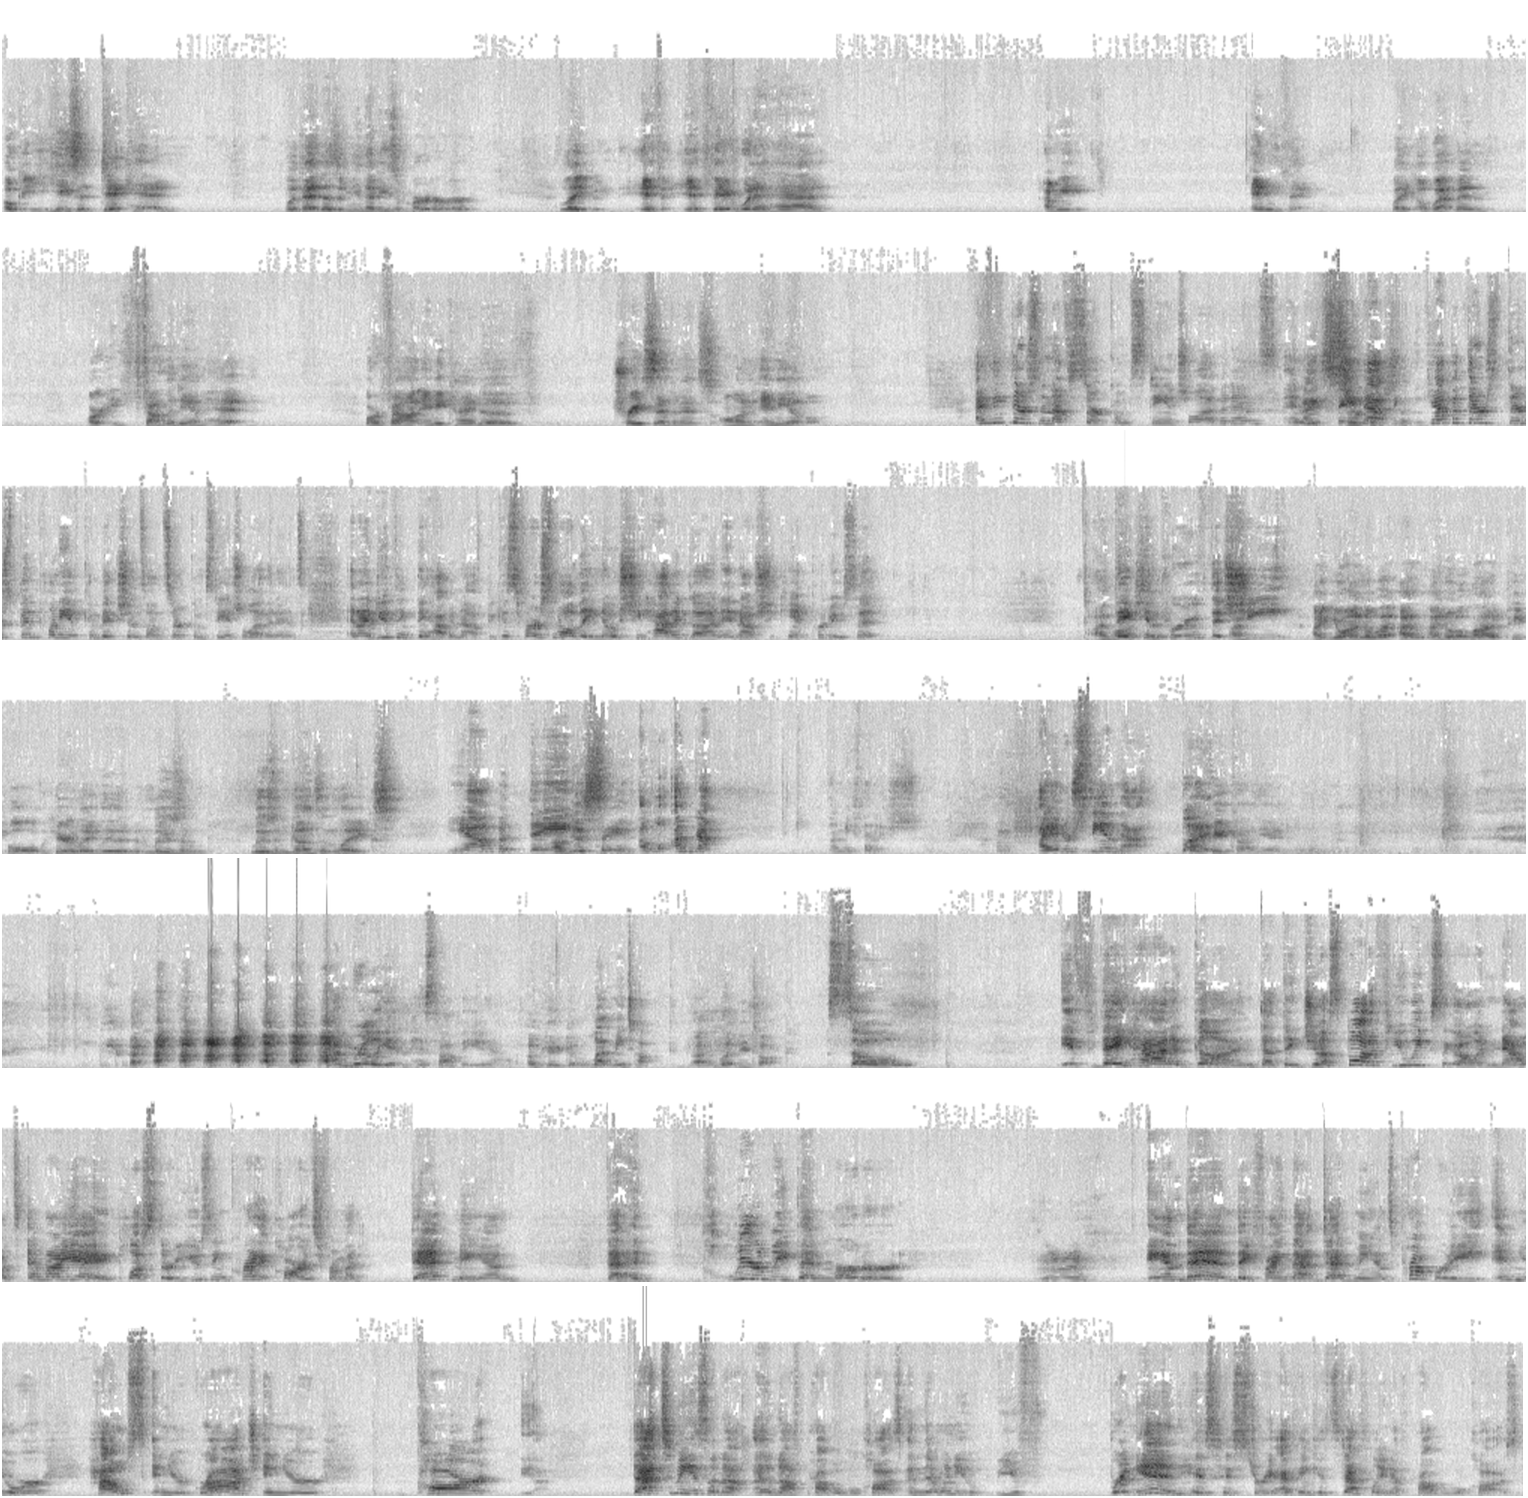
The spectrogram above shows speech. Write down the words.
okay, he's a dickhead, but that doesn't mean that he's a murderer. Like if if they would have had, I mean, anything, like a weapon, or found the damn head, or found any kind of trace evidence on any of them. I think there's enough circumstantial evidence, and I It's say that. Yeah, but there's there's been plenty of convictions on circumstantial evidence, and I do think they have enough because first of all, they know she had a gun, and now she can't produce it. I They can it. prove that I- she. I, you want to know what? I, I know a lot of people here lately that have been losing losing guns in lakes. Yeah, but they. I'm just saying. Oh, well, I'm not. Let me finish. I understand that, but okay, Kanye. I'm really getting pissed off at you now. Okay, go. Let me talk. I'm letting you talk. So, if they had a gun that they just bought a few weeks ago and now it's MIA, plus they're using credit cards from a dead man that had clearly been murdered, mm, and then they find that dead man's property in your house, in your garage, in your car. That to me is enough enough probable cause. And then when you you bring in his history, I think it's definitely enough probable cause.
